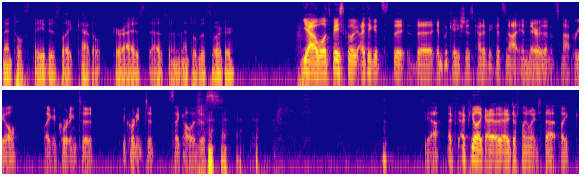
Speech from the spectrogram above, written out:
mental state is like categorized as a mental disorder? Yeah, well, it's basically. I think it's the the implication is kind of if it's not in there, then it's not real. Like according to according to psychologists. so yeah, I, I feel like I, I definitely went to that like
